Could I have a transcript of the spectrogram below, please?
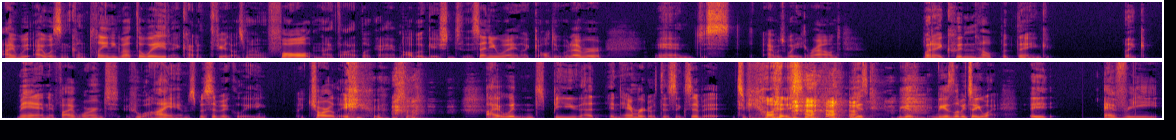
I w- I wasn't complaining about the wait. I kind of feared that was my own fault, and I thought, look, I have an obligation to this anyway. Like I'll do whatever, and just I was waiting around but I couldn't help but think, like, man, if I weren't who I am specifically, like Charlie, I wouldn't be that enamored with this exhibit, to be honest. because because because let me tell you why. It, every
